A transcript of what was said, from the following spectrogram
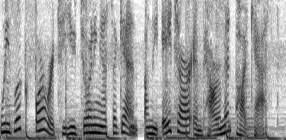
We look forward to you joining us again on the HR Empowerment Podcast.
